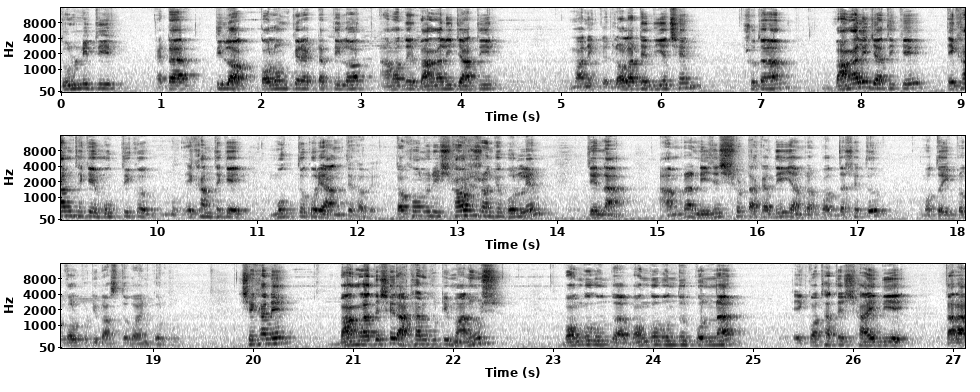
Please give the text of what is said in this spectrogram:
দুর্নীতির একটা তিলক, কলঙ্কের একটা তিলক আমাদের বাঙালি জাতির মানে ললাটে দিয়েছেন, সুতরাং বাঙালি জাতিকে এখান থেকে মুক্তি এখান থেকে মুক্ত করে আনতে হবে। তখন উনি সাহসের সঙ্গে বললেন যে, না, আমরা নিজস্ব টাকা দিয়েই আমরা পদ্মা সেতুর মতো এই প্রকল্পটি বাস্তবায়ন করব। সেখানে বাংলাদেশের আঠারো কোটি মানুষ বঙ্গবন্ধু বঙ্গবন্ধুর কন্যা এই কথাতে সায় দিয়ে তারা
